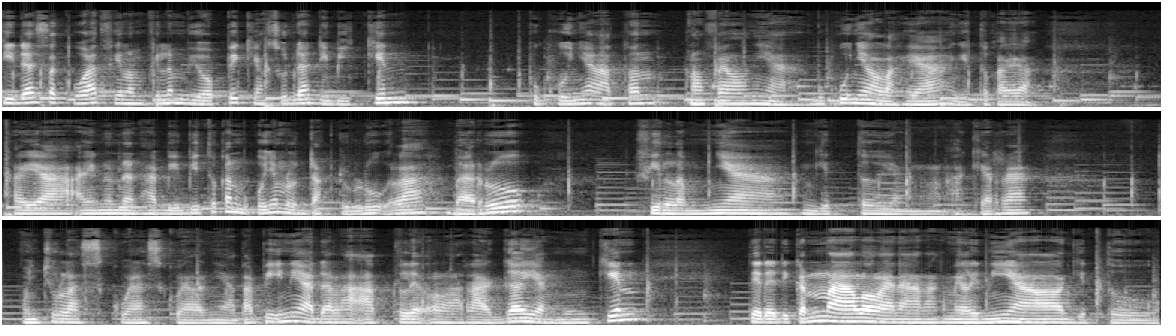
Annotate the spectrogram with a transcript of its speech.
tidak sekuat film-film biopik yang sudah dibikin bukunya atau novelnya. Bukunya lah ya gitu kayak kayak Ainun dan Habibi itu kan bukunya meledak dulu lah baru filmnya gitu yang akhirnya muncullah sequel-sequelnya tapi ini adalah atlet olahraga yang mungkin tidak dikenal oleh anak-anak milenial gitu.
